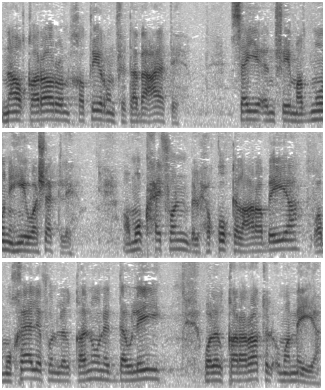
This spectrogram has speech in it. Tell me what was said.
إنه قرار خطير في تبعاته سيء في مضمونه وشكله. ومجحف بالحقوق العربية ومخالف للقانون الدولي وللقرارات الأممية.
